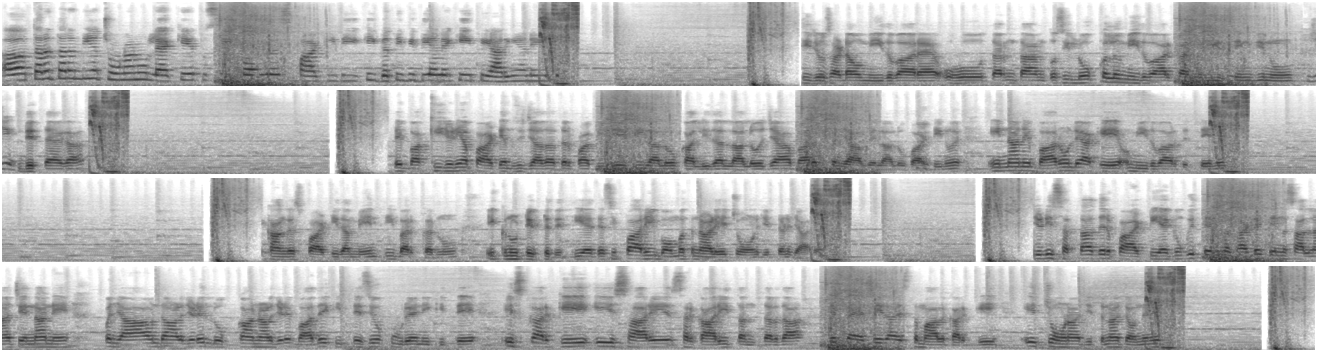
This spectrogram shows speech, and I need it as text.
ਅ, ਤਰਨ ਤਾਰਨ ਦੀਆਂ ਚੋਣਾਂ ਨੂੰ ਲੈ ਕੇ ਤੁਸੀਂ ਕਾਂਗਰਸ ਪਾਰਟੀ ਦੀ ਕੀ ਗਤੀਵਿਧੀਆਂ ਨੇ ਕੀ ਤਿਆਰੀਆਂ ਨੇ? ਸੀ ਜੋ ਸਾਡਾ ਉਮੀਦਵਾਰ ਹੈ ਉਹ ਤਰਨਤਾਰਨ ਤੋਂ ਅਸੀਂ ਲੋਕਲ ਉਮੀਦਵਾਰ ਕਰਨਵੀਰ ਸਿੰਘ ਜੀ ਨੂੰ ਜੀ। ਦਿੱਤਾ ਹੈਗਾ। ਤੇ ਬਾਕੀ ਜਿਹੜੀਆਂ ਪਾਰਟੀਆਂ ਤੁਸੀਂ ਜ਼ਿਆਦਾਤਰ ਪਾ ਬੀਜੇਪੀ ਲਾ ਲਓ ਅਕਾਲੀ ਦਲ ਲਾ ਲਓ ਜਾਂ ਭਾਰਤ ਪੰਜਾਬ ਦੇ ਲਾ ਲਓ ਪਾਰਟੀ ਨੂੰ ਇਹਨਾਂ ਨੇ ਬਾਹਰੋਂ ਲਿਆ ਕੇ ਉਮੀਦਵਾਰ ਦਿੱਤੇ ਨੇ। ਕਾਂਗਰਸ ਪਾਰਟੀ ਦਾ ਮਿਹਨਤੀ ਵਰਕਰ ਨੂੰ ਇੱਕ ਨੂੰ ਟਿਕਟ ਦਿੱਤੀ ਹੈ ਤੇ ਅਸੀਂ ਭਾਰੀ ਬਹੁਮਤ ਨਾਲ ਇਹ ਚੋਣ ਜਿੱਤਣ ਜਾ ਰਹੇ ਹਾਂ। ਜਿਹੜੀ ਸੱਤਾਧਿਰ ਪਾਰਟੀ ਹੈ, ਕਿਉਂਕਿ 3 3.5 ਸਾਲਾਂ 'ਚ ਇਹਨਾਂ ਨੇ ਪੰਜਾਬ ਨਾਲ ਜਿਹੜੇ ਲੋਕਾਂ ਨਾਲ ਜਿਹੜੇ ਵਾਅਦੇ ਕੀਤੇ ਸੀ, ਉਹ ਪੂਰੇ ਨਹੀਂ ਕੀਤੇ। ਇਸ ਕਰਕੇ ਇਹ ਸਾਰੇ ਸਰਕਾਰੀ ਤੰਤਰ ਦਾ ਤੇ ਪੈਸੇ ਦਾ ਇਸਤੇਮਾਲ ਕਰਕੇ ਇਹ ਚੋਣਾਂ ਜਿੱਤਣਾ ਚਾਹੁੰਦੇ ਨੇ।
